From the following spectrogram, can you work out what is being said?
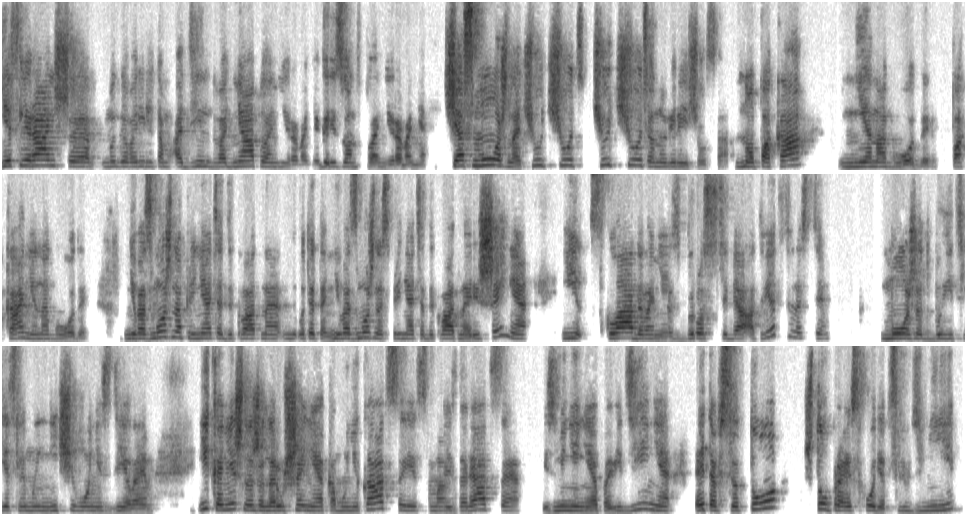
Если раньше мы говорили там один-два дня планирования, горизонт планирования, сейчас можно чуть-чуть, чуть-чуть он увеличился, но пока не на годы, пока не на годы. Невозможно принять адекватное, вот это невозможность принять адекватное решение и складывание, сброс с себя ответственности может быть, если мы ничего не сделаем. И, конечно же, нарушение коммуникации, самоизоляция, изменение поведения – это все то, что происходит с людьми,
